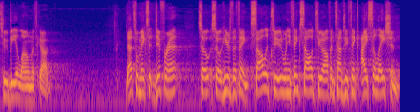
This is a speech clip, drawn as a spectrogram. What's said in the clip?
to be alone with God. That's what makes it different so, so here's the thing solitude, when you think solitude, oftentimes you think isolation.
